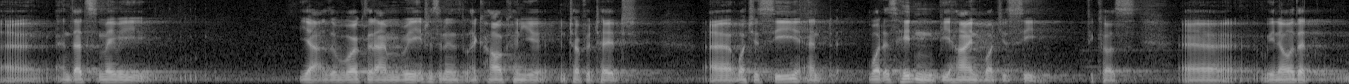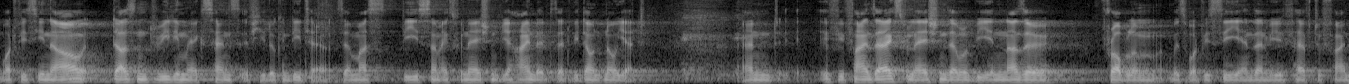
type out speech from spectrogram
uh, and that's maybe, yeah, the work that I'm really interested in, is like how can you interpret uh, what you see and what is hidden behind what you see? Because uh, we know that what we see now doesn't really make sense if you look in detail. There must be some explanation behind it that we don't know yet. And if we find that explanation, there will be another problem with what we see, and then we have to find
